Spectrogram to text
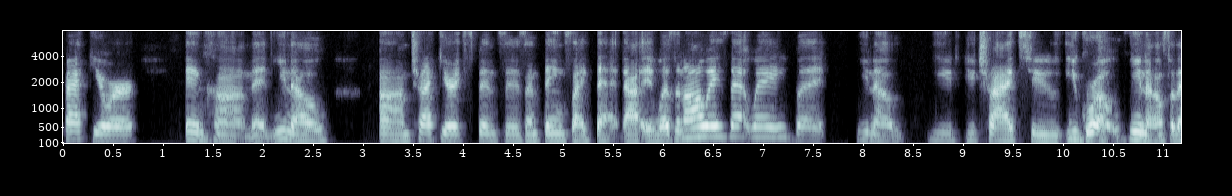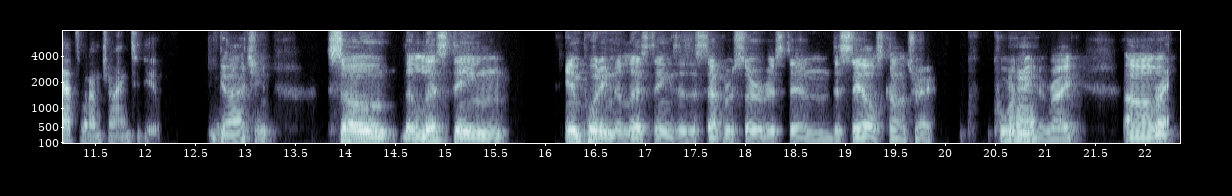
track your income and you know um, track your expenses and things like that. It wasn't always that way, but you know you you try to you grow, you know. So that's what I'm trying to do. Got you. So the listing, inputting the listings is a separate service than the sales contract coordinator, mm-hmm. right? Um, right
